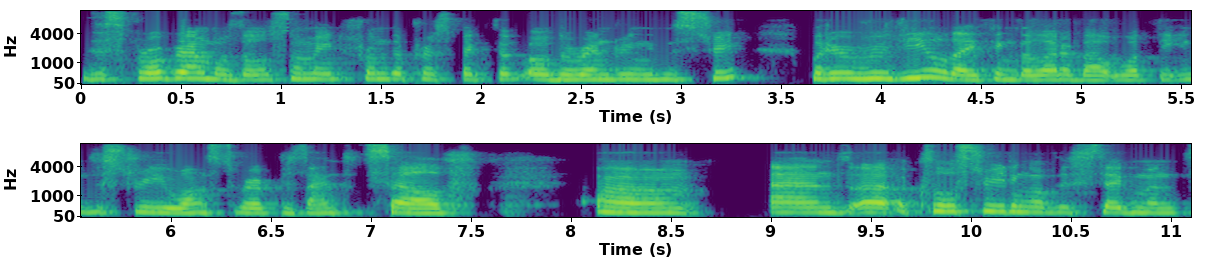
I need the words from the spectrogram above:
this program was also made from the perspective of the rendering industry, but it revealed, I think, a lot about what the industry wants to represent itself. Um, and uh, a close reading of this segment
